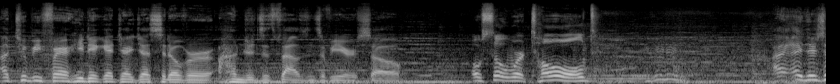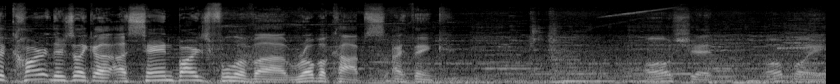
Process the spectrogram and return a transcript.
Uh, to be fair, he did get digested over hundreds of thousands of years, so. Oh, so we're told. I, I, there's a car. There's like a, a sand barge full of uh, RoboCops. I think. Oh shit! Oh boy!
